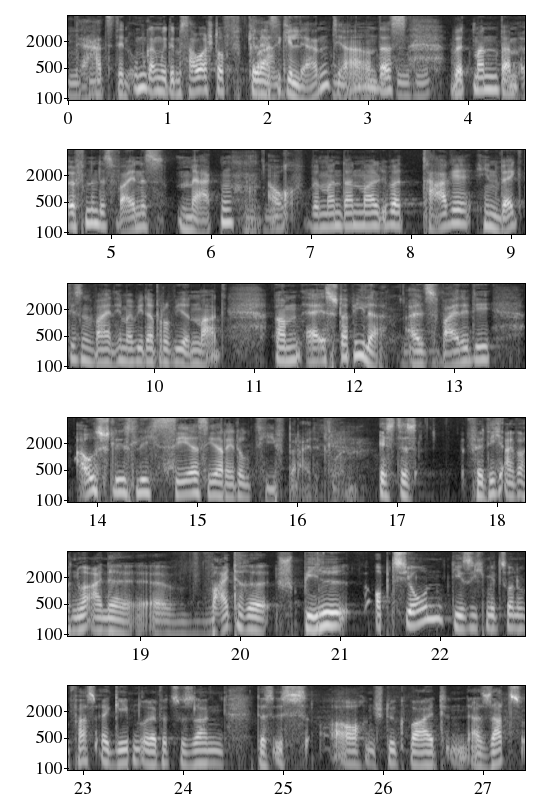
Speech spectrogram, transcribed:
Mhm. Der hat den Umgang mit dem Sauerstoff gelernt. quasi gelernt, ja, und das mhm. wird man beim Öffnen des Weines merken, mhm. auch wenn man dann mal über Tage hinweg diesen Wein immer wieder probieren mag. Ähm, er ist stabiler als Weine, die ausschließlich sehr, sehr reduktiv bereitet wurden. Ist es für dich einfach nur eine äh, weitere Spiel Optionen, die sich mit so einem Fass ergeben, oder würdest du sagen, das ist auch ein Stück weit ein Ersatz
